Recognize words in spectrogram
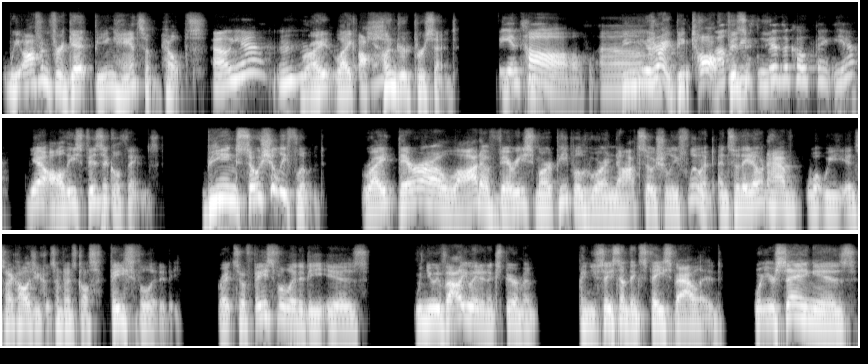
we often forget being handsome helps, Oh, yeah. Mhm. right? Like a hundred percent. Being tall. Being is um, right. Being tall, all of these physically, physical thing. Yeah. yeah, all these physical things. Being socially fluent, right? There are a lot of very smart people who are not socially fluent. And so they don't have what we in psychology sometimes call face validity, right? So face validity is when you evaluate an experiment and you say something's face valid, what you're saying is,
